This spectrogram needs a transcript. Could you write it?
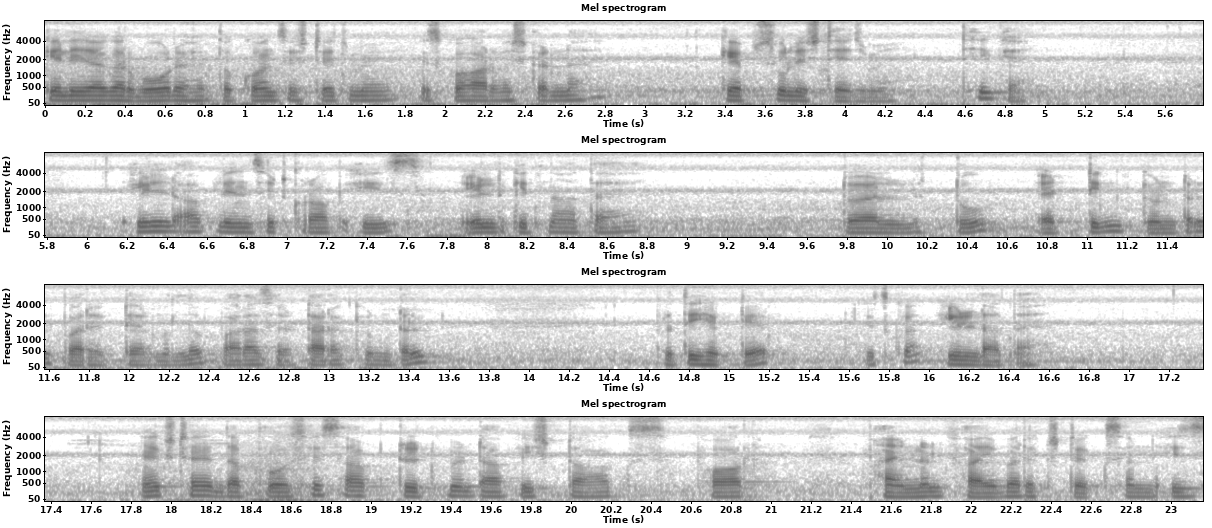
के लिए अगर बोर है तो कौन से स्टेज में इसको हार्वेस्ट करना है? कैप्सूल स्टेज में, ठीक है? Yield of linseed crop is yield कितना आता है? Twelve to eighteen quintal per hectare मतलब बारह से अठारह क्विंटल प्रति हेक्टेयर इसका इल्ड आता है। नेक्स्ट है the process of treatment of stalks for final fibre extraction is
